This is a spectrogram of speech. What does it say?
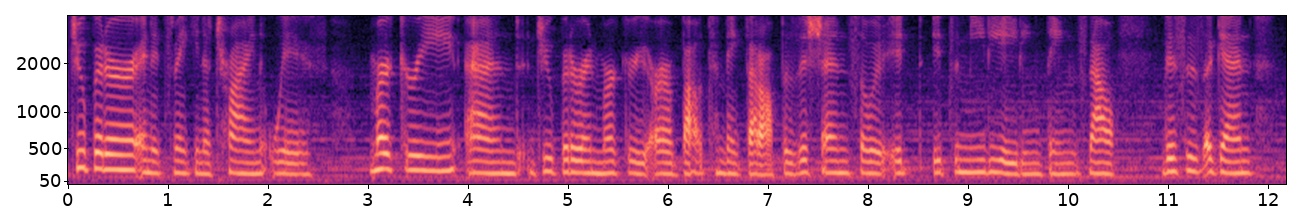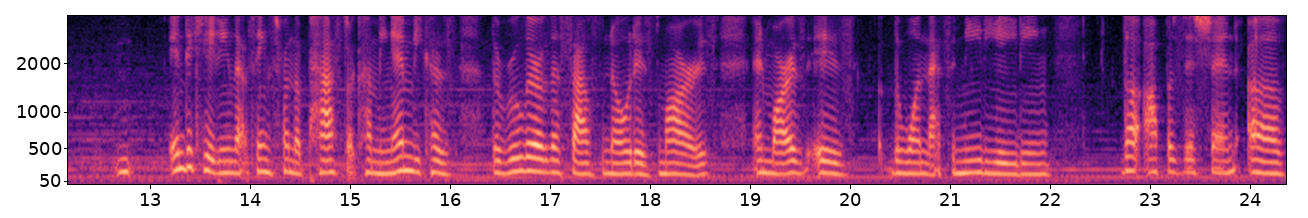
Jupiter and it's making a trine with Mercury and Jupiter and Mercury are about to make that opposition so it it's mediating things now this is again indicating that things from the past are coming in because the ruler of the south node is Mars and Mars is the one that's mediating the opposition of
